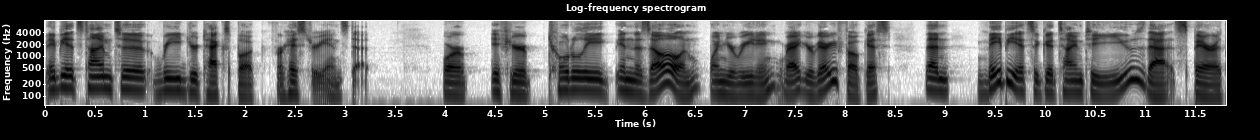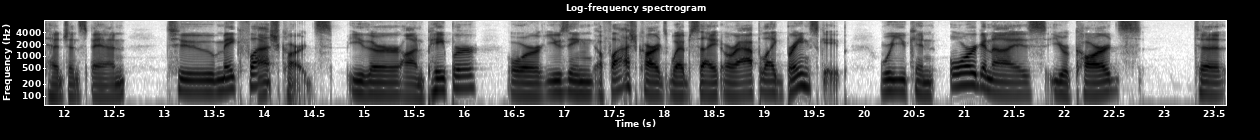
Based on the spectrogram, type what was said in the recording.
maybe it's time to read your textbook for history instead. Or if you're totally in the zone when you're reading, right? You're very focused, then maybe it's a good time to use that spare attention span to make flashcards, either on paper or using a flashcards website or app like Brainscape, where you can organize your cards to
